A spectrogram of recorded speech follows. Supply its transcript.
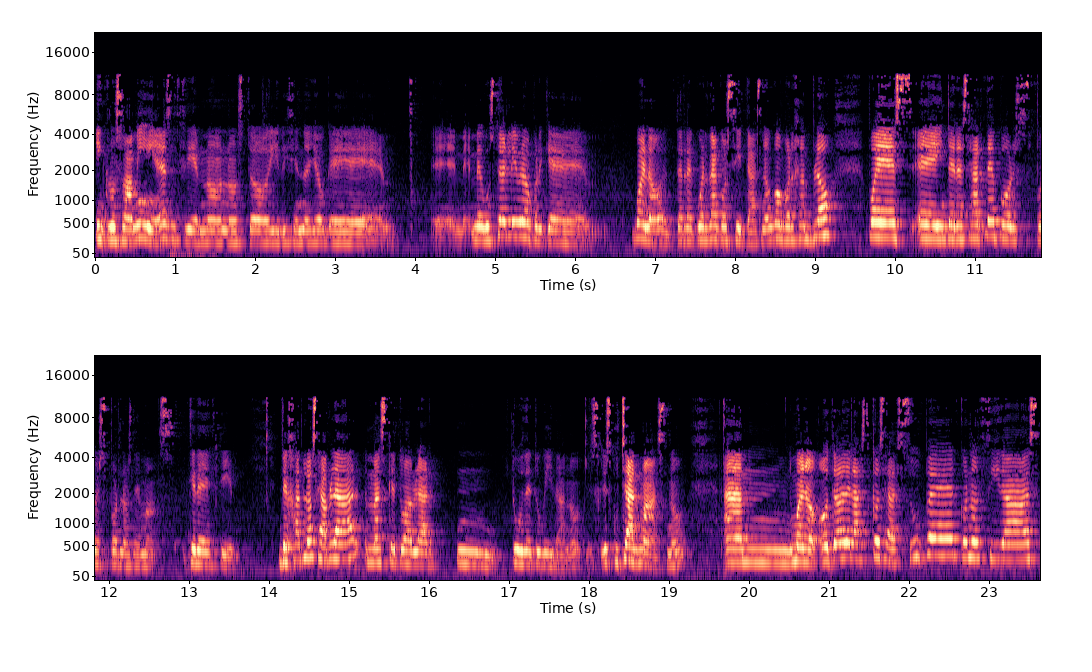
Incluso a mí, ¿eh? es decir, no, no estoy diciendo yo que eh, me gustó el libro porque, bueno, te recuerda cositas, ¿no? Como por ejemplo, pues eh, interesarte por, pues, por los demás. Quiere decir, dejarlos hablar más que tú hablar mm, tú de tu vida, ¿no? Escuchar más, ¿no? bueno, otra de las cosas súper conocidas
